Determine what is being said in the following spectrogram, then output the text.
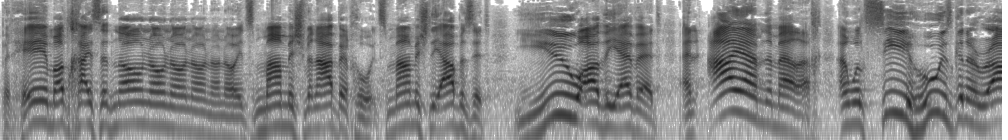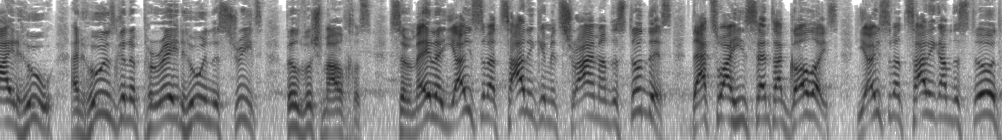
But here, Mordechai said, no, no, no, no, no, no. It's Mamish V'nabechu. It's Mamish the opposite. You are the Eved, and I am the Melech. And we'll see who is going to ride who, and who is going to parade who in the streets. Bilvush Malchus. So Mela Yosef Atzadik in Mitzrayim understood this. That's why he sent a Agolos. Yosef Atzadik understood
